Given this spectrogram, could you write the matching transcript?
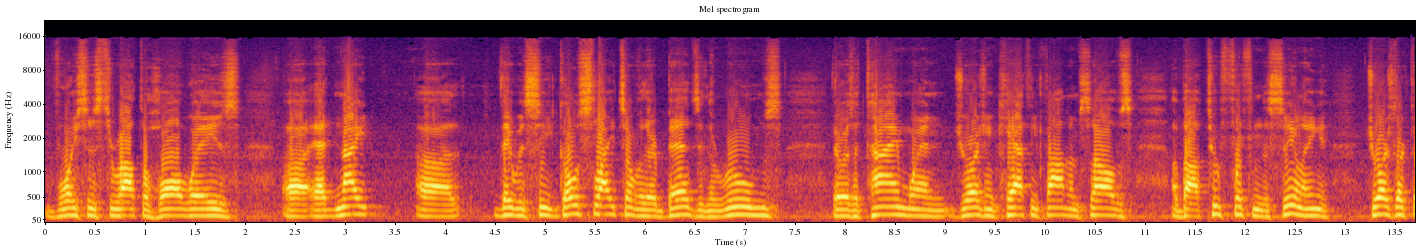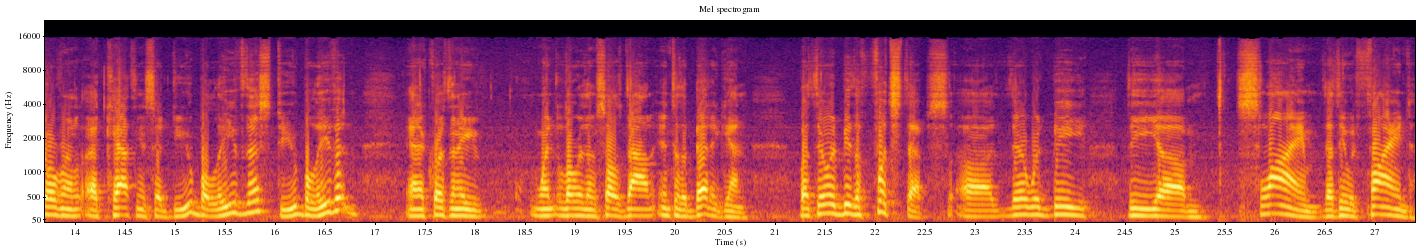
voices throughout the hallways. Uh, at night, uh, they would see ghost lights over their beds in the rooms. There was a time when George and Kathy found themselves about two foot from the ceiling. George looked over at Kathy and said, Do you believe this? Do you believe it? And of course, then they went lower themselves down into the bed again. But there would be the footsteps. Uh, there would be the um, slime that they would find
